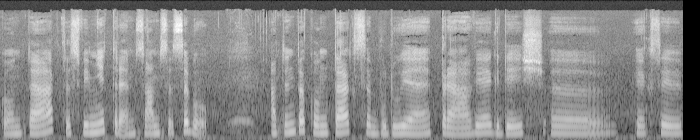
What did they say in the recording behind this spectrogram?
kontakt se svým nitrem, sám se sebou. A tento kontakt se buduje právě, když ehm, jak si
